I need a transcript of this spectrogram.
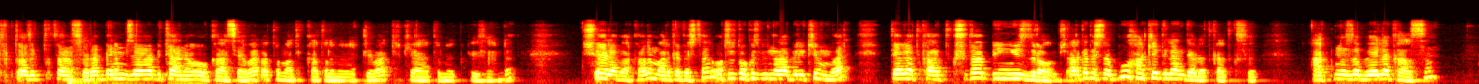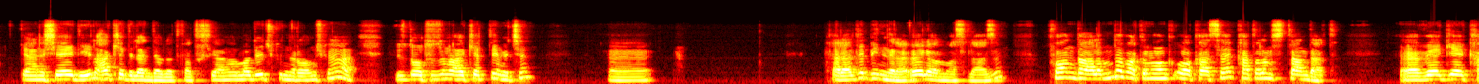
Tıkladıktan sonra benim üzerine bir tane OKS var. Otomatik katılım emekliliği var. Türkiye Hayatım Emekliliği üzerinde. Şöyle bakalım arkadaşlar. 39 bin lira birikim var. Devlet katkısı da 1100 lira olmuş. Arkadaşlar bu hak edilen devlet katkısı. Aklınızda böyle kalsın. Yani şey değil hak edilen devlet katkısı. Yani normalde 3000 lira olmuş benim ama %30'unu hak ettiğim için e, herhalde 1000 lira öyle olması lazım. Fon dağılımında bakın OKS katılım standart. E, VGK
